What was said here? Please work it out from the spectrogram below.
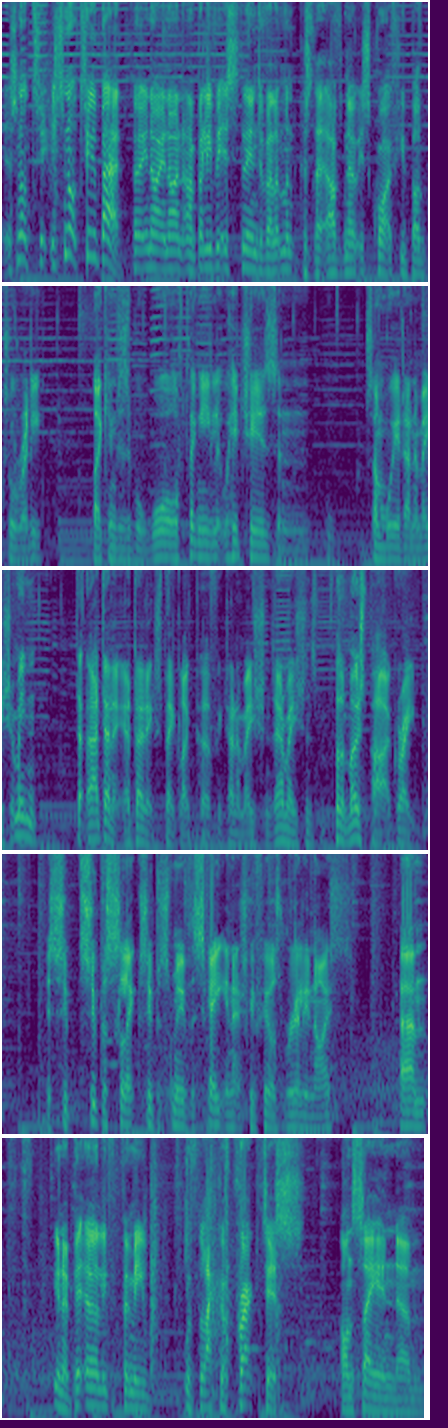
it's not too it's not too bad. 3099 i believe it is still in development because i've noticed quite a few bugs already like invisible wall thingy little hitches and some weird animation. I mean, I don't I don't expect like perfect animations. Animations for the most part are great. It's super, slick, super smooth. The skating actually feels really nice. Um, you know, a bit early for me with lack of practice on saying um,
